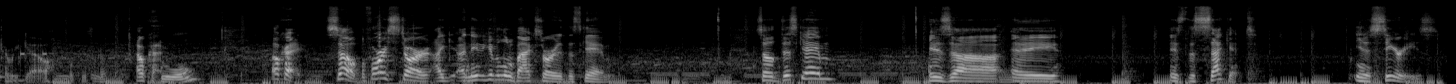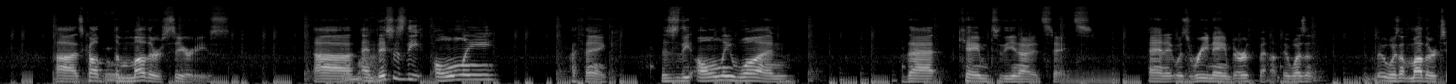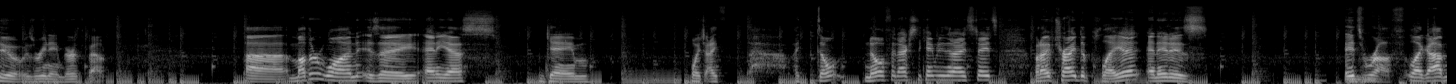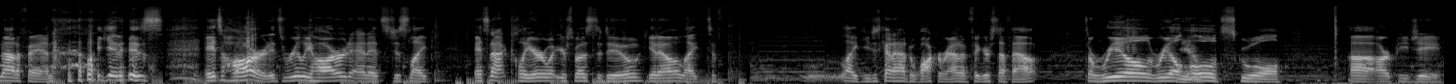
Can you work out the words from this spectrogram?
There we go. Okay. Cool. Okay, so before I start, I, I need to give a little backstory to this game. So this game is uh, a is the second in a series. Uh, it's called the Mother series, uh, Oh and this is the only, I think, this is the only one that came to the United States, and it was renamed Earthbound. It wasn't it wasn't Mother Two. It was renamed Earthbound. Uh, Mother One is a NES game, which I I don't know if it actually came to the United States, but I've tried to play it and it is it's rough. Like I'm not a fan. like it is it's hard. It's really hard and it's just like it's not clear what you're supposed to do, you know, like to like you just kind of have to walk around and figure stuff out. It's a real real Yeah. old school uh, RPG.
